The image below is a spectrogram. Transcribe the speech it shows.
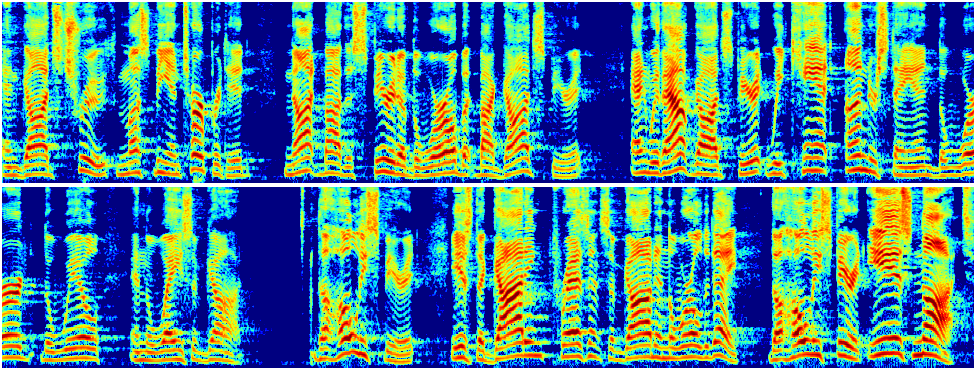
and God's truth must be interpreted not by the Spirit of the world, but by God's Spirit. And without God's Spirit, we can't understand the Word, the will, and the ways of God. The Holy Spirit is the guiding presence of God in the world today. The Holy Spirit is not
